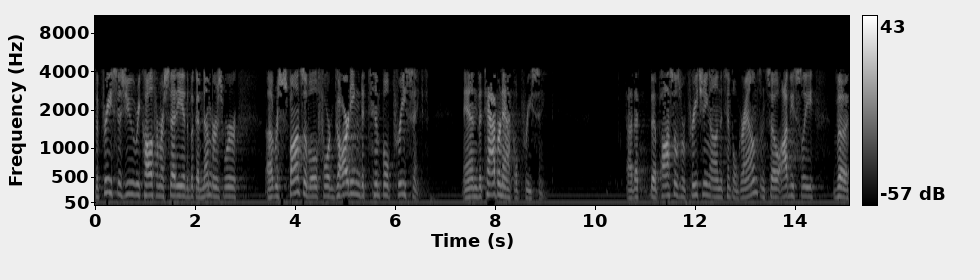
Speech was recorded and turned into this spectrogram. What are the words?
The priests, as you recall from our study of the book of Numbers, were uh, responsible for guarding the temple precinct and the tabernacle precinct. Uh, that the apostles were preaching on the temple grounds, and so obviously the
